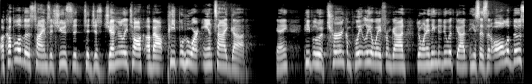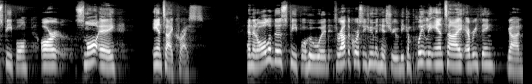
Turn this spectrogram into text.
A couple of those times it's used to, to just generally talk about people who are anti God. Okay? People who have turned completely away from God, don't want anything to do with God. He says that all of those people are small a antichrists. And that all of those people who would, throughout the course of human history, would be completely anti everything God,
